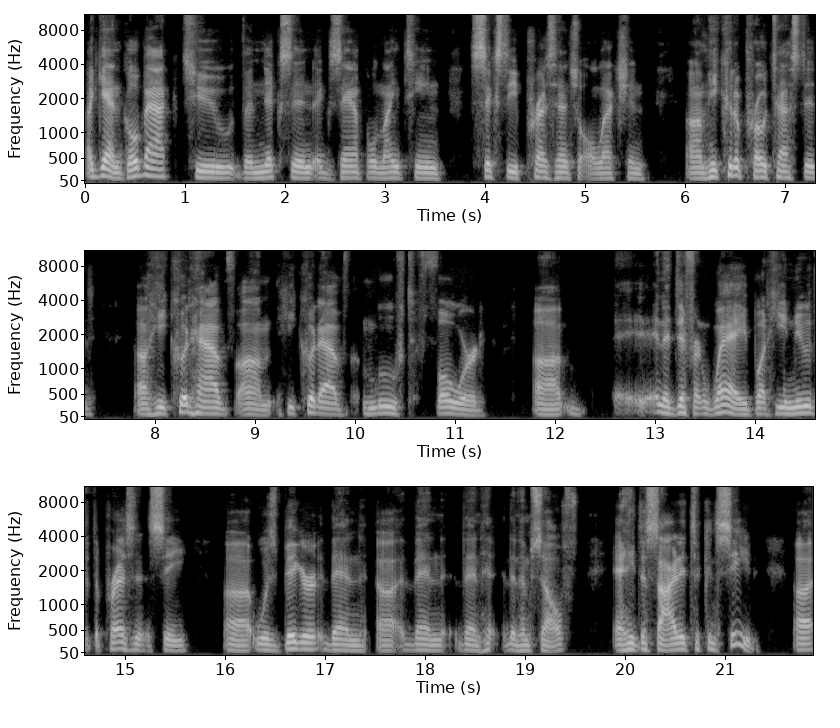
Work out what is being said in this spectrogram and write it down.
again, go back to the Nixon example, 1960 presidential election. Um, he could have protested. Uh, he could have um, he could have moved forward uh, in a different way, but he knew that the presidency uh, was bigger than uh, than than than himself, and he decided to concede. Uh,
